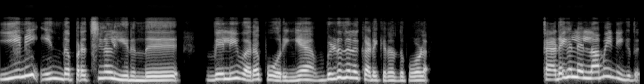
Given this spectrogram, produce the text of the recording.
இனி இந்த பிரச்சனைகள் இருந்து வெளிவர போறீங்க. விடுதலை கிடைக்கிறது போல. தடைகள் எல்லாமே நீங்குது.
